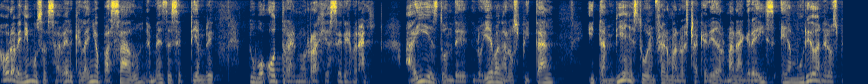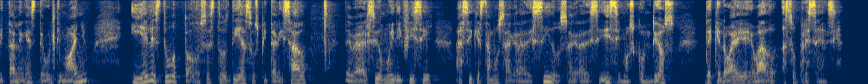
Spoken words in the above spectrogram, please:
Ahora venimos a saber que el año pasado, en el mes de septiembre, tuvo otra hemorragia cerebral. Ahí es donde lo llevan al hospital y también estuvo enferma nuestra querida hermana Grace. Ella murió en el hospital en este último año y él estuvo todos estos días hospitalizado. Debe haber sido muy difícil, así que estamos agradecidos, agradecidísimos con Dios de que lo haya llevado a su presencia.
